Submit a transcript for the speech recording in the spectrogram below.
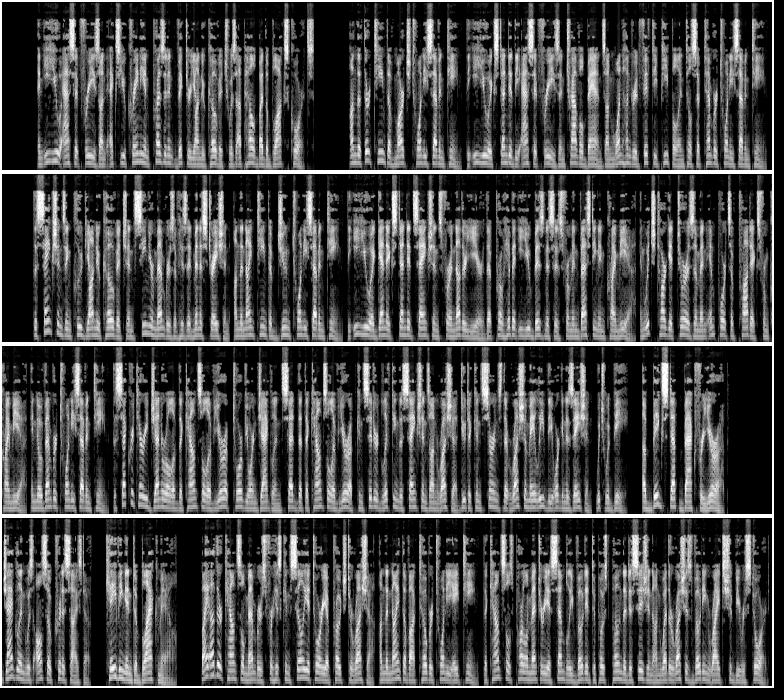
An EU asset freeze on ex-Ukrainian President Viktor Yanukovych was upheld by the bloc's courts. On 13 March 2017, the EU extended the asset freeze and travel bans on 150 people until September 2017. The sanctions include Yanukovych and senior members of his administration. On the 19th of June 2017, the EU again extended sanctions for another year that prohibit EU businesses from investing in Crimea and which target tourism and imports of products from Crimea. In November 2017, the Secretary General of the Council of Europe Torbjorn Jagland said that the Council of Europe considered lifting the sanctions on Russia due to concerns that Russia may leave the organization, which would be a big step back for Europe. Jagland was also criticized of caving into blackmail by other council members for his conciliatory approach to Russia. On 9 October 2018, the Council's Parliamentary Assembly voted to postpone the decision on whether Russia's voting rights should be restored.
